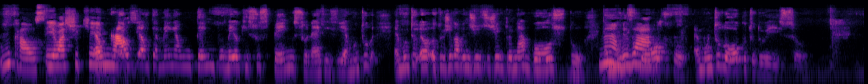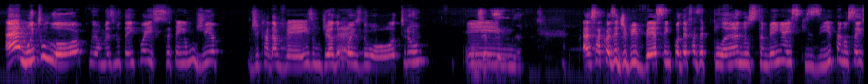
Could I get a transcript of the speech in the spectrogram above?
um caos. E eu acho que. É um caos e é um, também é um tempo meio que suspenso, né, Vivi? É muito. É muito eu, outro dia eu tava vendo, a gente já entrou em agosto. É Não, muito bizarro. Louco. É muito louco tudo isso. É muito louco e ao mesmo tempo é isso. Você tem um dia de cada vez, um dia depois é. do outro. Com e certeza. Essa coisa de viver sem poder fazer planos também é esquisita. Não sei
